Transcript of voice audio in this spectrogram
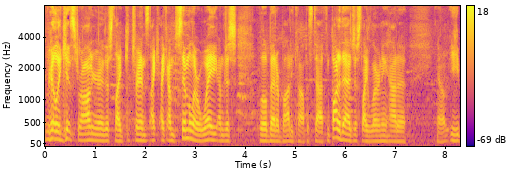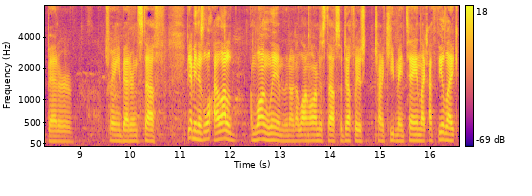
really get stronger and just like trans, like, like I'm similar weight. I'm just a little better body comp and stuff. And part of that is just like learning how to, you know, eat better, train better and stuff. But yeah, I mean, there's a lot, a lot of I'm long limbed and I got long arms and stuff, so definitely just trying to keep maintain. Like I feel like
